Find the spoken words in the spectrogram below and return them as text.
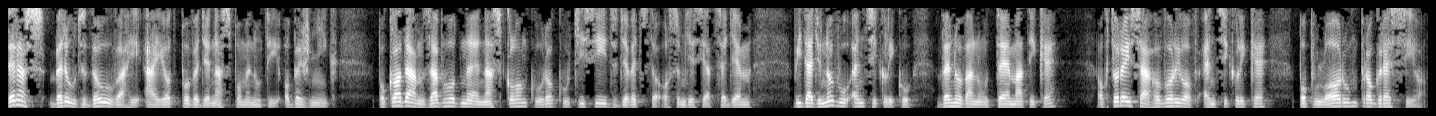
Teraz, berúc do úvahy aj odpovede na spomenutý obežník, pokladám za vhodné na sklonku roku 1987 vydať novú encykliku venovanú tématike, o ktorej sa hovorilo v encyklike Populorum Progressio.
